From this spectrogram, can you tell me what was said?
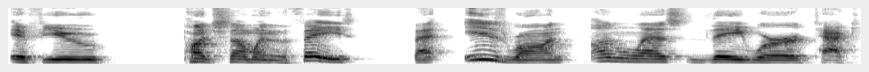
if you punch someone in the face, that is wrong unless they were attacking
